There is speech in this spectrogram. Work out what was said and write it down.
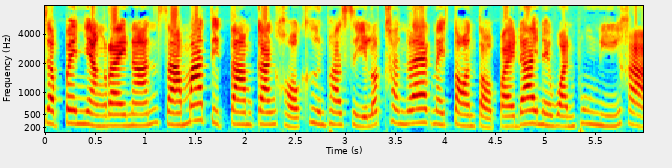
จะเป็นอย่างไรนั้นสามารถติดตามการขอคืนภาษีรถคันแรกในตอนต่อไปได้ในวันพรุ่งนี้ค่ะ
